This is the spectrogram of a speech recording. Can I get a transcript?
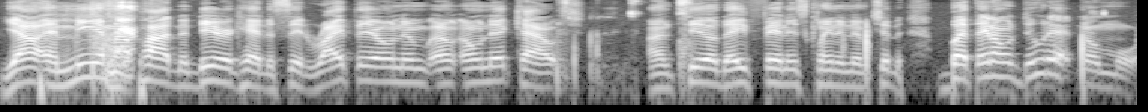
Y'all and me and my partner Derek had to sit right there on them on their couch until they finished cleaning them children. But they don't do that no more.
